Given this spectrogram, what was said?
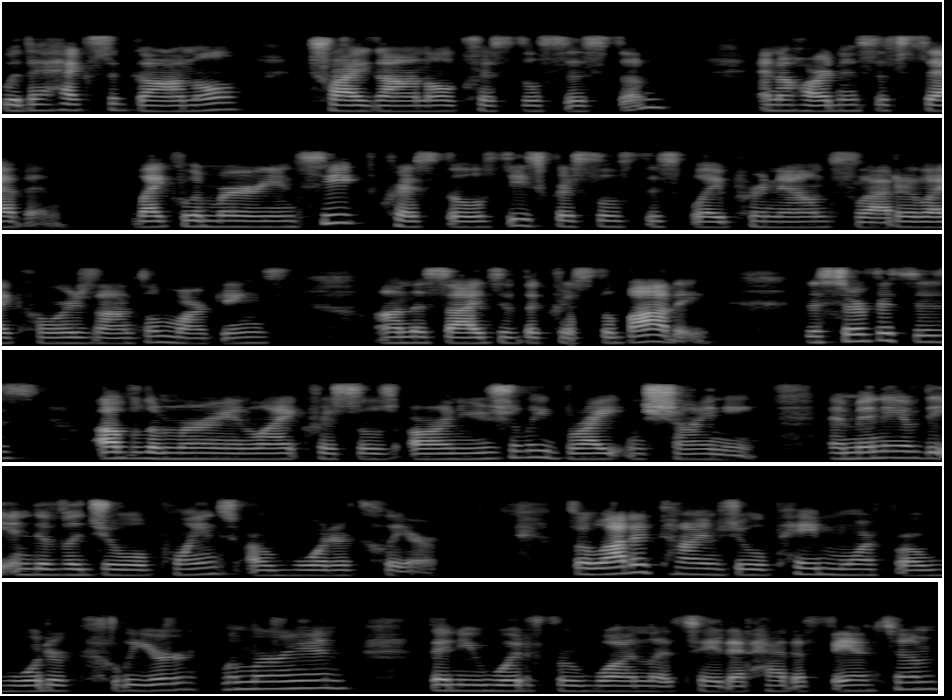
with a hexagonal, trigonal crystal system and a hardness of 7. Like Lemurian seed crystals, these crystals display pronounced ladder like horizontal markings on the sides of the crystal body. The surfaces of Lemurian light crystals are unusually bright and shiny, and many of the individual points are water clear. So, a lot of times you will pay more for a water clear Lemurian than you would for one, let's say, that had a phantom,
